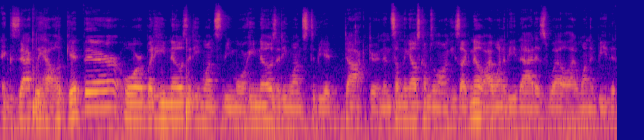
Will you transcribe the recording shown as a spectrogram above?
exactly how he'll get there or but he knows that he wants to be more. He knows that he wants to be a doctor. And then something else comes along. He's like no i want to be that as well. I want to be the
